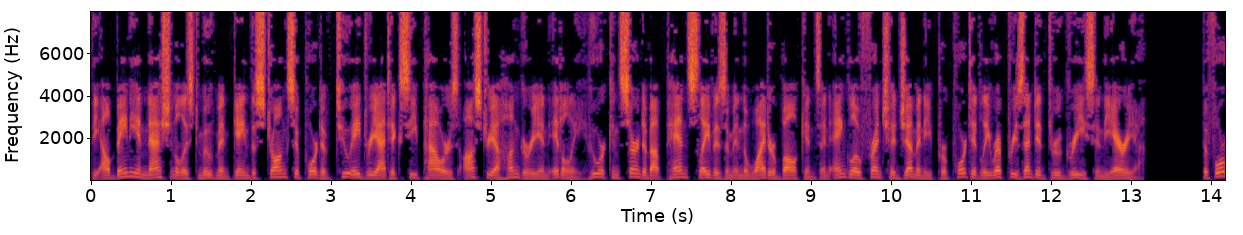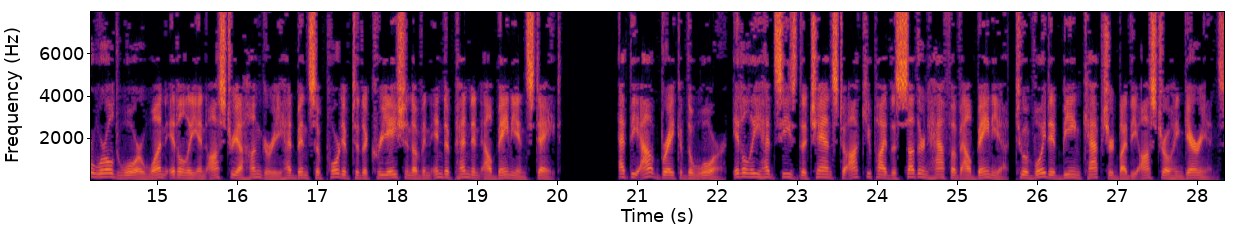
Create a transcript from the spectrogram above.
the Albanian nationalist movement gained the strong support of two Adriatic Sea powers Austria-Hungary and Italy who were concerned about pan-Slavism in the wider Balkans and Anglo-French hegemony purportedly represented through Greece in the area. Before World War I Italy and Austria-Hungary had been supportive to the creation of an independent Albanian state. At the outbreak of the war, Italy had seized the chance to occupy the southern half of Albania, to avoid it being captured by the Austro-Hungarians.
